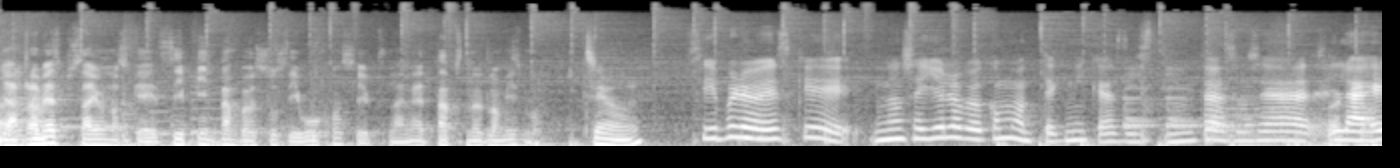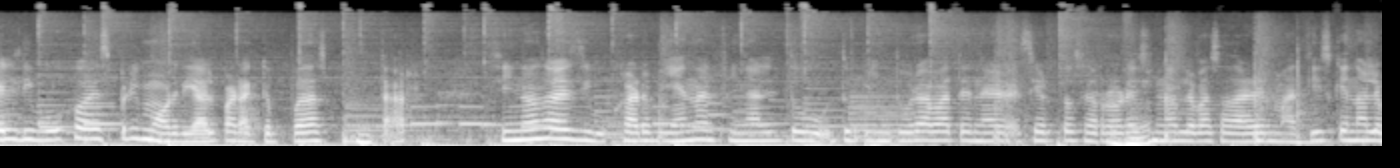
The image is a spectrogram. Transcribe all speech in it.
Y al revés, pues hay unos que sí pintan pues, sus dibujos y pues la neta pues, no es lo mismo. Sí. Sí, pero es que, no sé, yo lo veo como técnicas distintas. O sea, la, el dibujo es primordial para que puedas pintar. Si no sabes dibujar bien, al final tu, tu pintura va a tener ciertos errores y no le vas a dar el matiz que no le...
